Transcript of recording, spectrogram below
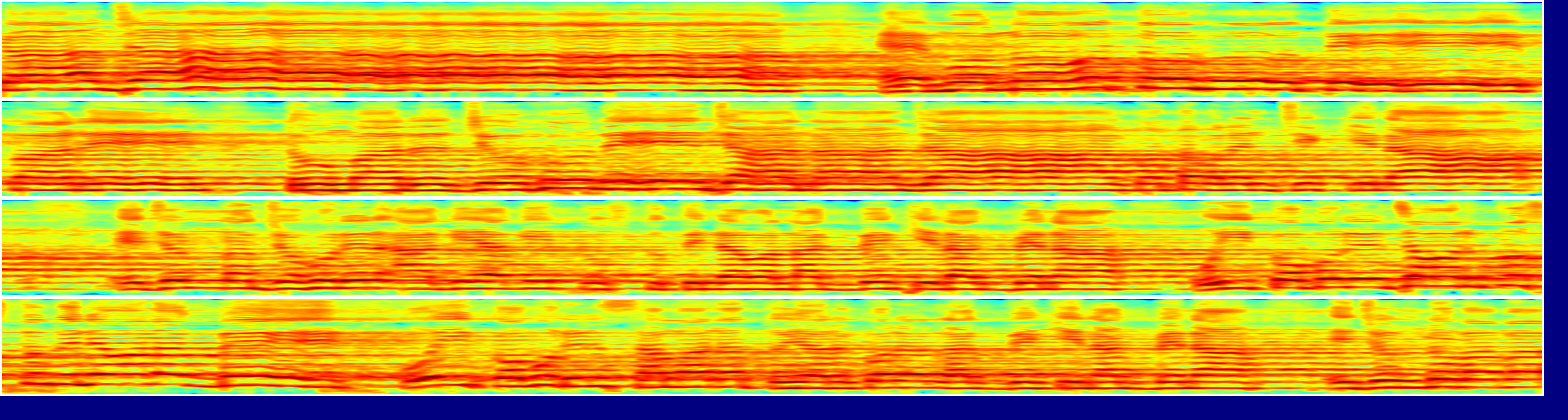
কাজা এমনও তো হতে পারে তোমার জোহরে জানা যা। কথা বলেন ঠিক কিনা? এজন্য জোহরের আগে আগে প্রস্তুতি নেওয়া লাগবে কি লাগবে না? ওই কবরে যাওয়ার প্রস্তুতি নেওয়া লাগবে। ওই কবরের সামানা তৈয়ার করা লাগবে কি লাগবে না? এজন্য বাবা,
